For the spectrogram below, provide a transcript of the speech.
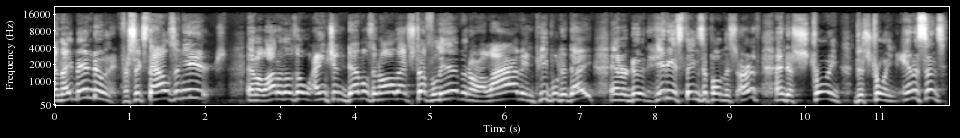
And they've been doing it for 6,000 years. And a lot of those old ancient devils and all that stuff live and are alive in people today and are doing hideous things upon this earth and destroying, destroying innocence,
